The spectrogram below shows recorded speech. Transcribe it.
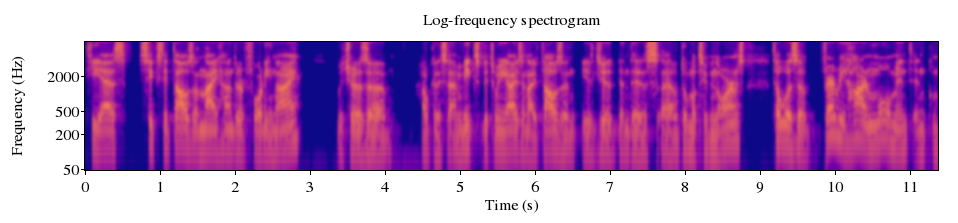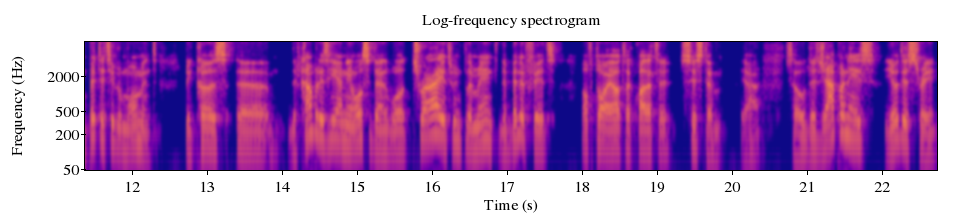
TS 16949, which was a how can I say a mix between ISO 9000 is in this uh, automotive norms. So it was a very hard moment and competitive moment because uh, the companies here in the Occident will try to implement the benefits of Toyota quality system. Yeah. So the Japanese industry,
